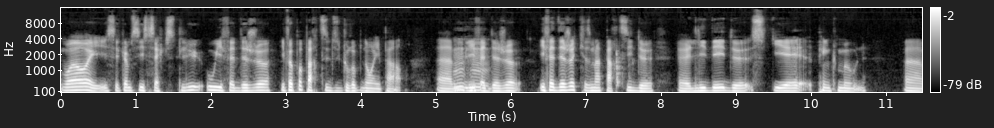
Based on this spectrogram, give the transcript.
Ouais, ouais, c'est comme s'il s'exclut ou il fait déjà. Il fait pas partie du groupe dont il parle. Euh, Lui, il fait Mhm. déjà. Il fait déjà quasiment partie de euh, l'idée de ce qui est Pink Moon. Euh,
